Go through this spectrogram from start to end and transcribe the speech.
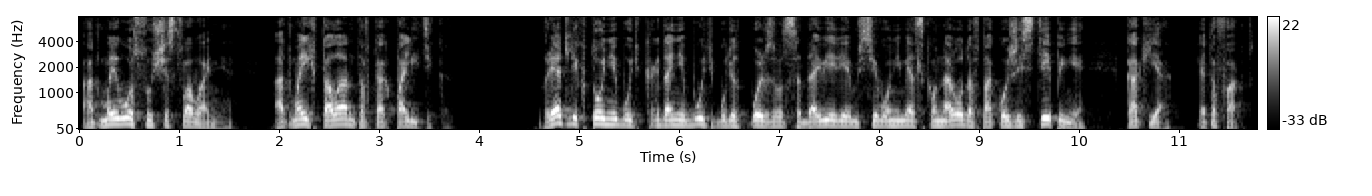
от моего существования, от моих талантов как политика. Вряд ли кто-нибудь когда-нибудь будет пользоваться доверием всего немецкого народа в такой же степени, как я. Это факт.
